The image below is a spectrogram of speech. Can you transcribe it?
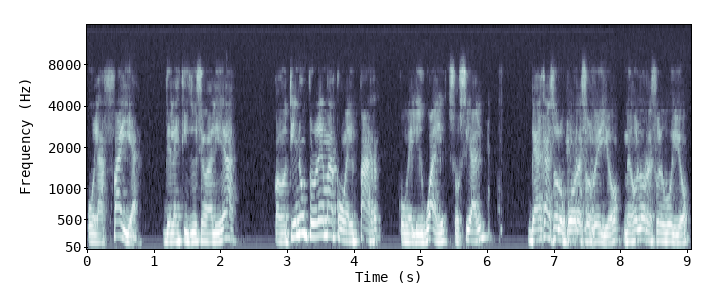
o la falla de la institucionalidad, cuando tiene un problema con el par, con el igual social, que eso lo puedo resolver yo, mejor lo resuelvo yo.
